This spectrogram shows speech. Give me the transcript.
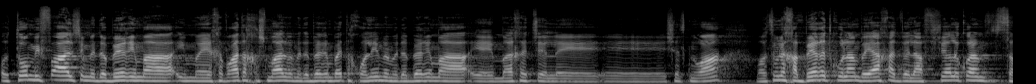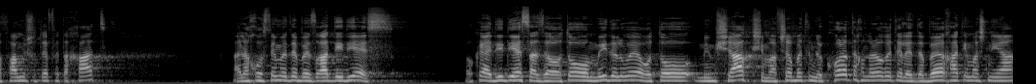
אותו מפעל שמדבר עם חברת החשמל ומדבר עם בית החולים ומדבר עם המערכת של תנועה, ורוצים לחבר את כולם ביחד ולאפשר לכולם שפה משותפת אחת, אנחנו עושים את זה בעזרת DDS. אוקיי, ה-DDS זה אותו middleware, אותו ממשק שמאפשר בעצם לכל הטכנולוגיות האלה לדבר אחת עם השנייה,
